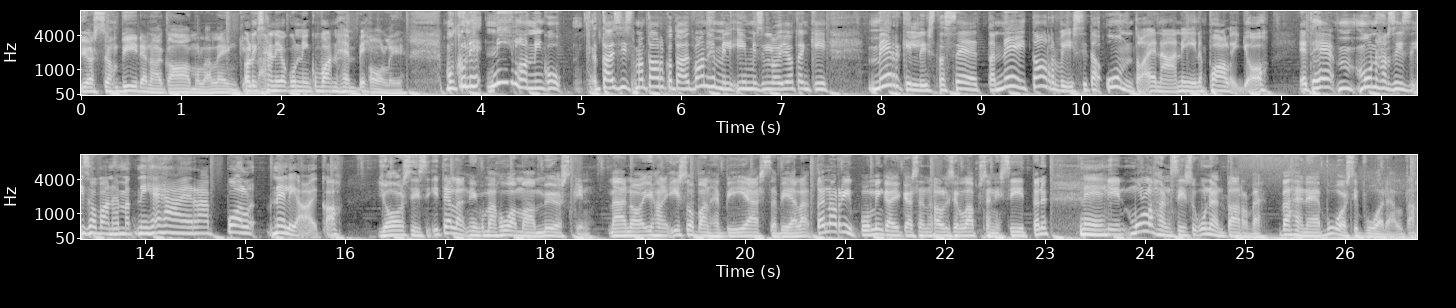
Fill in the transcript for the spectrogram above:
jos se on viiden aikaa aamulla lenkillä. Oliko hän joku niinku vanhempi? Oli. Mutta kun ne, niillä on niinku, tai siis mä tarkoitan, että vanhemmilla ihmisillä on jotenkin merkillistä se, että ne ei tarvii sitä unta enää niin paljon. Että he, munhan siis isovanhemmat, niin hehän herää puoli neljä aikaa. Joo, siis itellä niin kuin mä huomaan myöskin. Mä en ole ihan isovanhempi iässä vielä. Tai no riippuu minkä ikäisenä olisin lapseni siittänyt. Niin. Niin mullahan siis unen tarve vähenee vuosi vuodelta.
